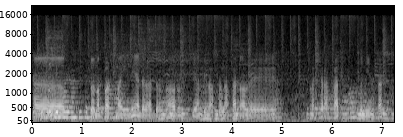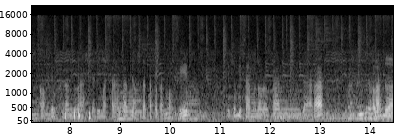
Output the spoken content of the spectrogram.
Uh, donor plasma ini adalah donor yang dilaksanakan oleh masyarakat penyintas COVID-19. Jadi masyarakat yang sudah terkena COVID itu bisa menurunkan darah setelah dua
